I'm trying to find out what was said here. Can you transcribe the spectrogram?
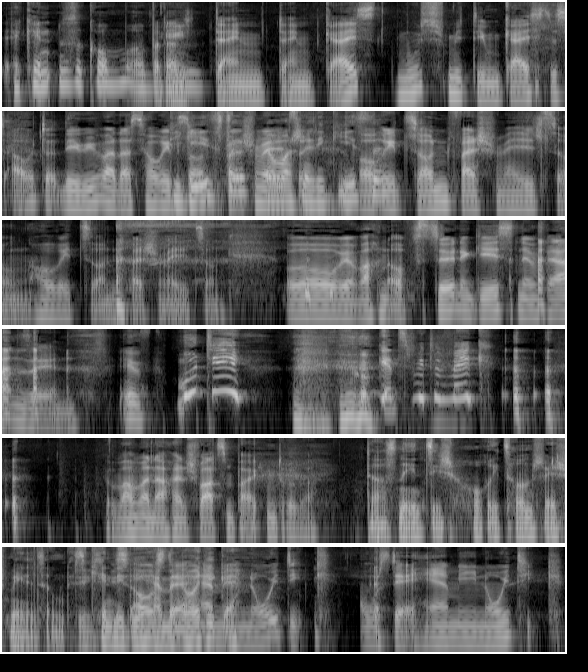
Erkenntnisse kommen, aber dann Dein, dein Geist muss mit dem Geist des Autors, nee, wie war das? Geste. Horizontverschmelzung, Horizontverschmelzung. Oh, wir machen obszöne Gesten im Fernsehen. Mutti, guck jetzt bitte weg. Da machen wir nachher einen schwarzen Balken drüber. Das nennt sich Horizontverschmelzung. Das kennen die, ist die aus der Hermeneutiker. Hermeneutik. Aus der Hermeneutik.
